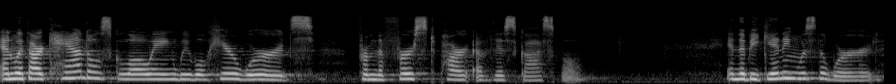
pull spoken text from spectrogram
and with our candles glowing, we will hear words from the first part of this gospel. In the beginning was the Word,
